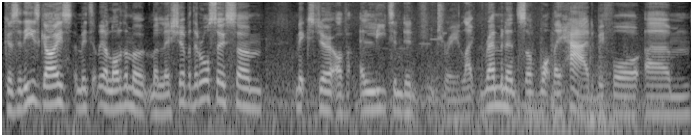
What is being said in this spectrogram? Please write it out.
Because these guys, admittedly, a lot of them are militia, but they're also some mixture of elite and infantry. Like, remnants of what they had before, um,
